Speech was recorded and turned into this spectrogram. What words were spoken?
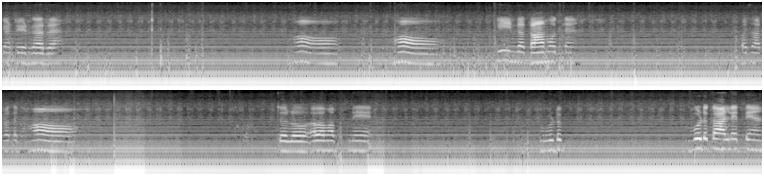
क्या ट्रेड कर रहा है। हाँ हाँ। ये इनका काम होता है। चलो, अब हम अपने वुड वुड काट लेते हैं।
